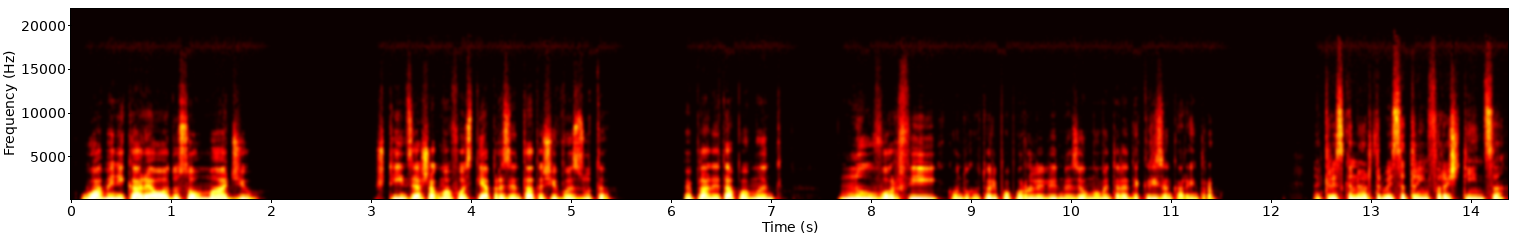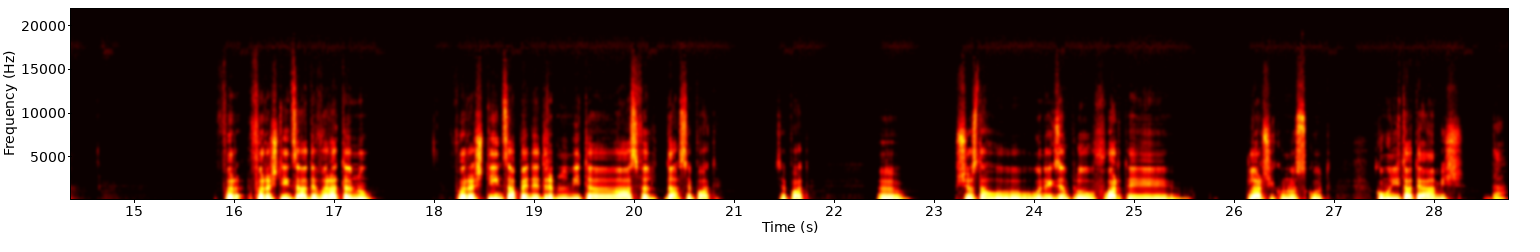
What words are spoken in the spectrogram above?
Oamenii care au adus omagiu științei așa cum a fost ea prezentată și văzută pe planeta Pământ, nu vor fi conducătorii poporului lui Dumnezeu în momentele de criză în care intrăm. Dar crezi că noi ar trebui să trăim fără știință? Fără, fără știință adevărată, nu. Fără știința pe nedrept numită astfel, da, se poate. Se poate. Uh, și ăsta un exemplu foarte clar și cunoscut. Comunitatea Amish. Da.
